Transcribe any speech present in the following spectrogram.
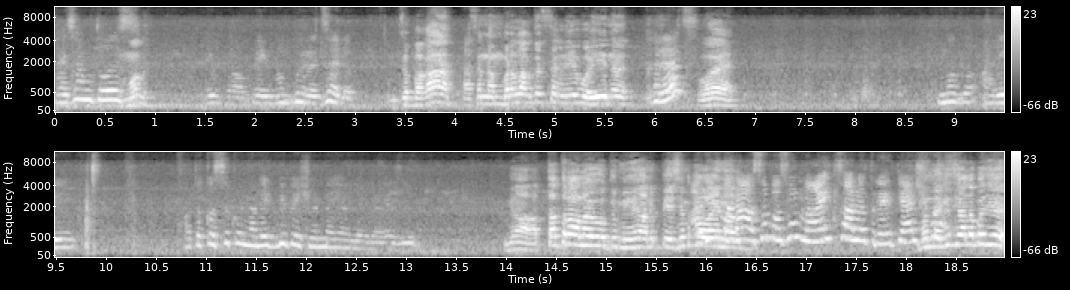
काय सांगतोस? मग? अरे बापरे मग बरंच झालं. तुमचं बघा असं नंबर लावतात सगळे वळीनं खरंच? होय. मग अरे आता कसं करणार? एक बी पेशंट नाही आलेला आहे अजून. मी आता तर आलोय हो तुम्ही आणि पेशंट कवा अरे येणार? मला असं बसून नाही चालत रे मग त्याशिवाय लगेच यायला पाहिजे.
